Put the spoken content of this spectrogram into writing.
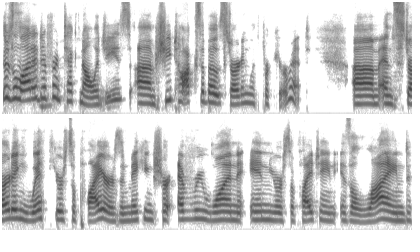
There's a lot of mm-hmm. different technologies. Um, she talks about starting with procurement um, and starting with your suppliers and making sure everyone in your supply chain is aligned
